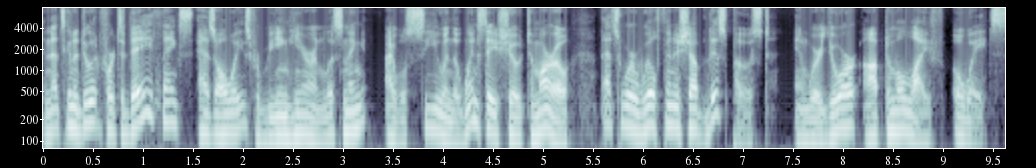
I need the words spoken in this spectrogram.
And that's going to do it for today. Thanks, as always, for being here and listening. I will see you in the Wednesday show tomorrow. That's where we'll finish up this post and where your optimal life awaits.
